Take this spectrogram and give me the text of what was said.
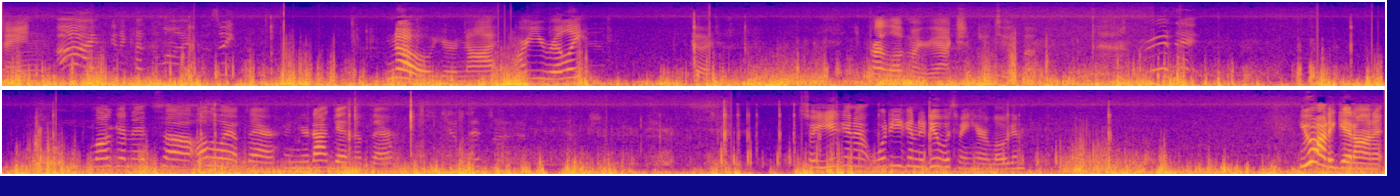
saying. I'm going to cut the line for the swing. No, you're not. Are you really? Good. You probably love my reaction, you too. What are you gonna do with me here, Logan? You ought to get on it.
